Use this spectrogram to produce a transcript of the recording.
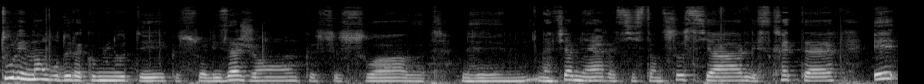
tous les membres de la communauté, que ce soit les agents, que ce soit euh, l'infirmière, l'assistante sociale, les secrétaires, et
